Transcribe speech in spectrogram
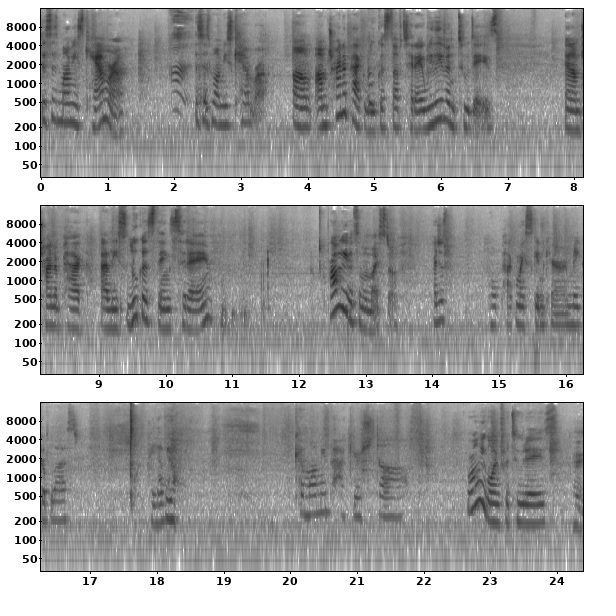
This is mommy's camera. This is mommy's camera. Um, I'm trying to pack Luca's stuff today. We leave in two days. And I'm trying to pack at least Luca's things today. Probably even some of my stuff. I just will pack my skincare and makeup last. I love you. Can mommy pack your stuff? We're only going for two days. Hey.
